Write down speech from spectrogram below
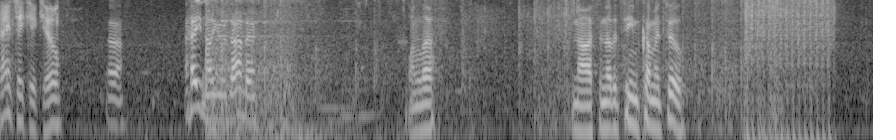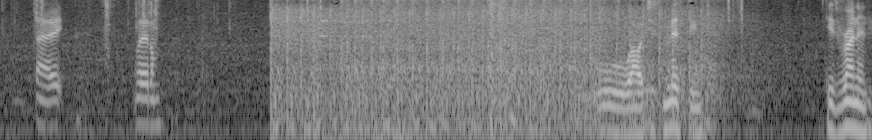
I ain't take your kill. Uh, I didn't know you was down there. One left. No, it's another team coming too. Alright. Let them. Ooh, I just missed him. He's running.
